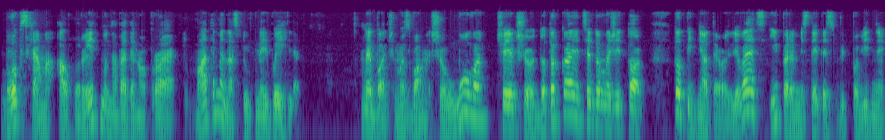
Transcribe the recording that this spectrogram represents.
Блок схема алгоритму наведеного проєкту матиме наступний вигляд. Ми бачимо з вами, що умова, що якщо доторкається до межі так, то підняти олівець і переміститись в відповідні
